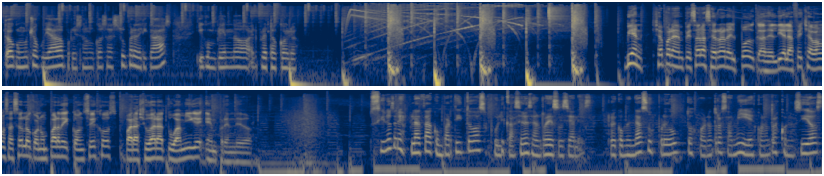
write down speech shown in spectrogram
todo con mucho cuidado porque son cosas súper delicadas y cumpliendo el protocolo. Bien, ya para empezar a cerrar el podcast del día de la fecha, vamos a hacerlo con un par de consejos para ayudar a tu amigue emprendedor. Si no tenés plata, compartí todas sus publicaciones en redes sociales. Recomendá sus productos con otros amigos, con otros conocidos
